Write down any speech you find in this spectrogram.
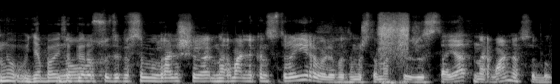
Ну, я боюсь, Но, во-первых... судя по всему, раньше нормально конструировали, потому что мосты же стоят, нормально все было.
